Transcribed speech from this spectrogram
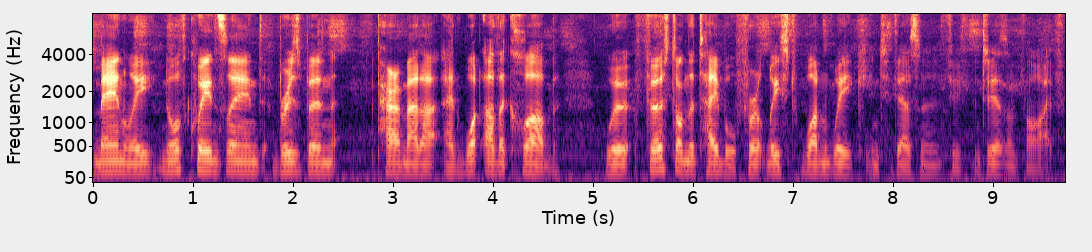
Manly, North Queensland, Brisbane, Parramatta, and what other club were first on the table for at least one week in 2005? 2005?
